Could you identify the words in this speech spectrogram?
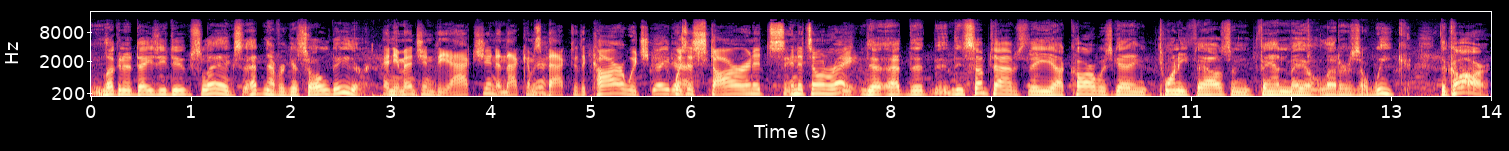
looking at Daisy Duke's legs, that never gets old either. And you mentioned the action, and that comes Yeah. back to the car, which Great was a star in its in its own right. The, uh, the, the, sometimes the uh, car was getting 20,000 fan mail letters a week. The car.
